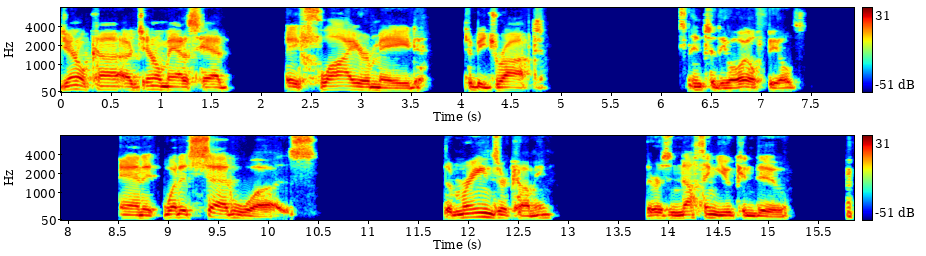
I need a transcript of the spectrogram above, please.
General Con, uh, General Mattis had a flyer made to be dropped into the oil fields, and it, what it said was, "The Marines are coming. There is nothing you can do."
